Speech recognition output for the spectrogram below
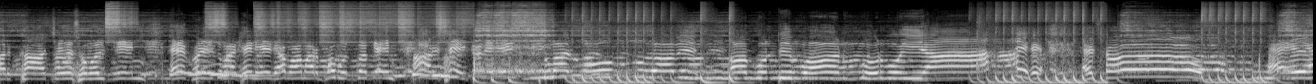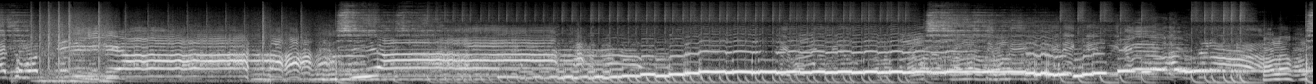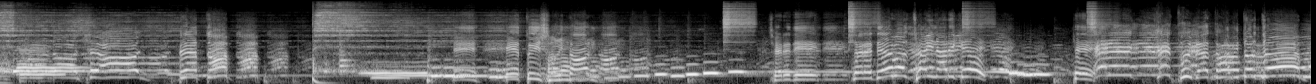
আমার কাছে এসে বলছি এখনই তোমাকে নিয়ে যাব আমার প্রভুত্বকে। আর সেইখানে তোমার আমি আগুনটি বন করব, ইয়া। এসো। এসো বলছি ইয়া। ছেড়ে দে ছেড়ে দে বলছে এই নারীকে। আমি তোর জব।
